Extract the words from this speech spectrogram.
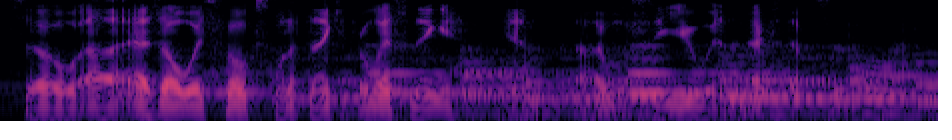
So, uh, as always, folks, want to thank you for listening, and I will see you in the next episode.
